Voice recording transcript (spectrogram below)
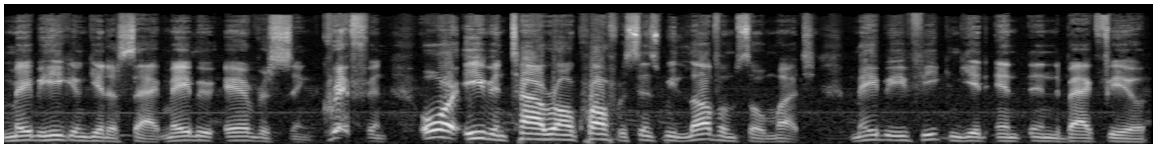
maybe he can get a sack, maybe Everson, Griffen, or even Tyrone Crawford, since we love him so much. Maybe if he can get in, in the backfield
